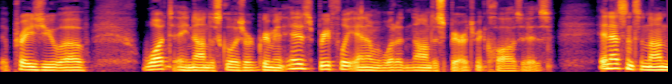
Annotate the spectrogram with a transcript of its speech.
appraise you of what a non disclosure agreement is briefly and what a non disparagement clause is. In essence, a non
